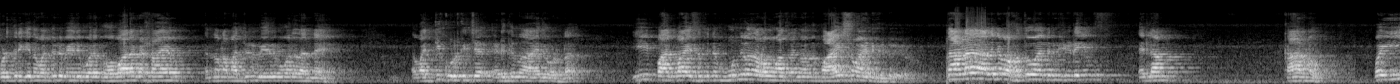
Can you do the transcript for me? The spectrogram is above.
കൊടുത്തിരിക്കുന്ന മറ്റൊരു പേര് പോലെ ഗോപാല കഷായം എന്നുള്ള മറ്റൊരു പേര് പോലെ തന്നെ വറ്റി കുറുക്കിച്ച് എടുക്കുന്നതായതുകൊണ്ട് ഈ പാൽപ്പായസത്തിന്റെ മൂന്നിലൊന്ന് അളവ് മാത്രമേ നമുക്ക് പായസമായിട്ട് കിട്ടുകയുള്ളൂ. അതാണ് അതിന്റെ മഹത്വവും അതിന്റെ രുചിയുടെയും എല്ലാം കാരണവും അപ്പോൾ ഈ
